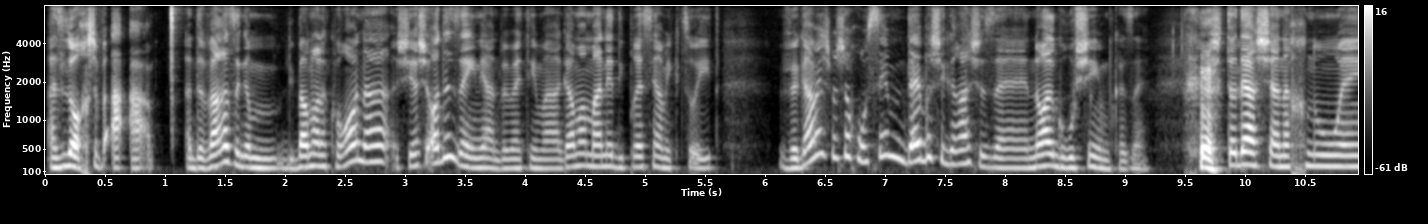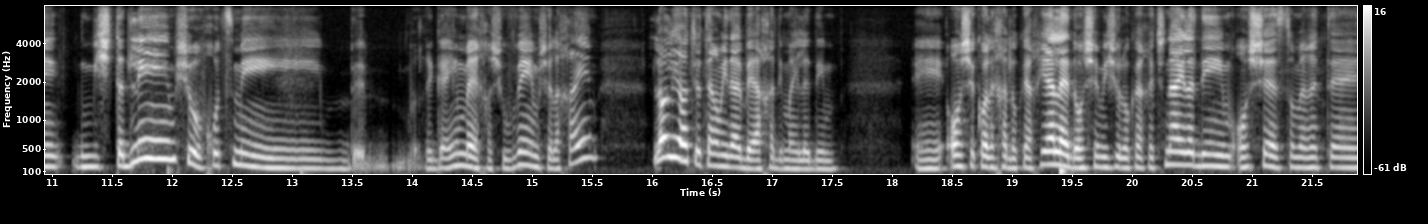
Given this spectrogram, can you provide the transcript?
אז לא, עכשיו, הדבר הזה, גם דיברנו על הקורונה, שיש עוד איזה עניין באמת עם גם המאניה דיפרסיה המקצועית, וגם יש מה שאנחנו עושים די בשגרה, שזה נוהל גרושים כזה. שאתה יודע שאנחנו אה, משתדלים, שוב, חוץ מרגעים אה, חשובים של החיים, לא להיות יותר מדי ביחד עם הילדים. אה, או שכל אחד לוקח ילד, או שמישהו לוקח את שני הילדים, או ש... זאת אומרת, אה,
